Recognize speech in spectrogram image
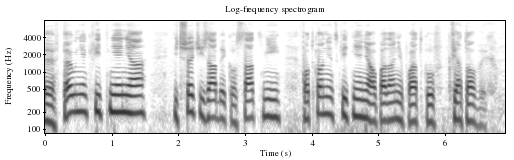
e, w pełni kwitnienia i trzeci zabieg ostatni pod koniec kwitnienia opadanie płatków kwiatowych.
